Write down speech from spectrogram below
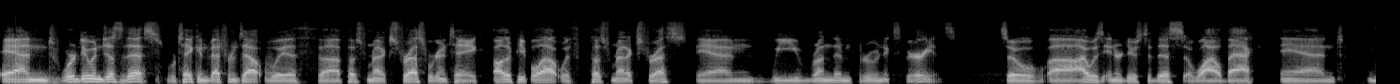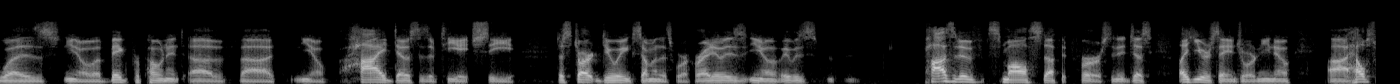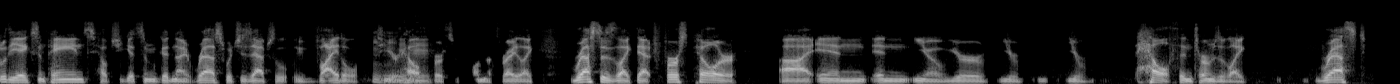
And we're doing just this. We're taking veterans out with uh, post traumatic stress. We're going to take other people out with post traumatic stress and we run them through an experience. So uh, I was introduced to this a while back and was, you know, a big proponent of, uh, you know, high doses of THC to start doing some of this work, right? It was, you know, it was positive small stuff at first. And it just, like you were saying, Jordan, you know, uh, helps with the aches and pains, helps you get some good night rest, which is absolutely vital to your health first and foremost, right? Like rest is like that first pillar, uh, in, in, you know, your, your, your health in terms of like rest,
